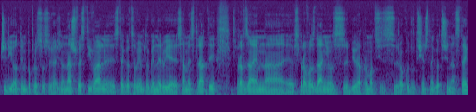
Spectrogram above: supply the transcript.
czyli o tym po prostu słychać. No, nasz festiwal, z tego co wiem, to generuje same straty. Sprawdzałem na, w sprawozdaniu z Biura Promocji z roku 2013.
